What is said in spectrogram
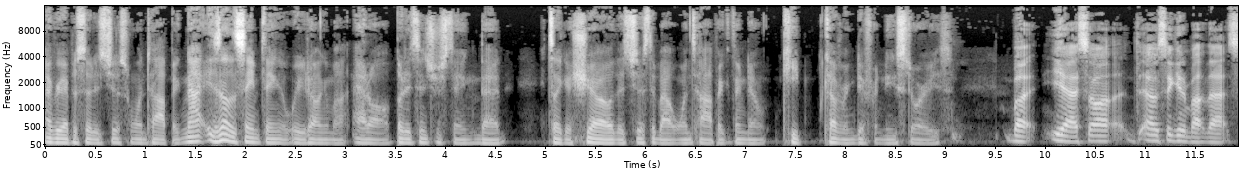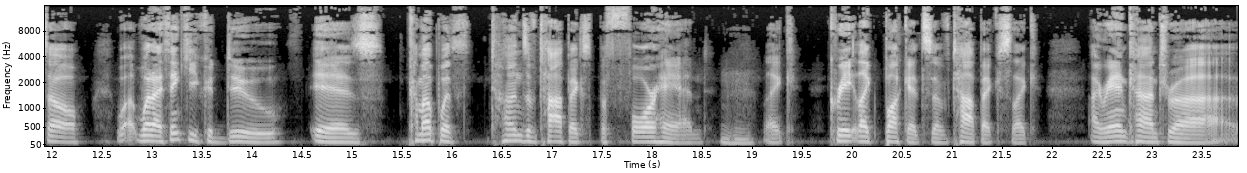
Every episode is just one topic. Not, it's not the same thing that what you're talking about at all, but it's interesting that it's like a show that's just about one topic. They don't keep covering different news stories. But yeah, so I was thinking about that. So what what I think you could do is come up with tons of topics beforehand, Mm-hmm. like create like buckets of topics, like Iran Contra,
